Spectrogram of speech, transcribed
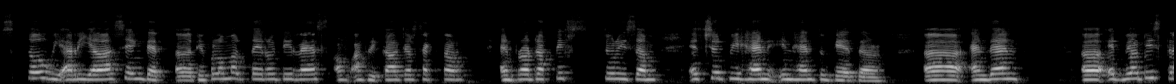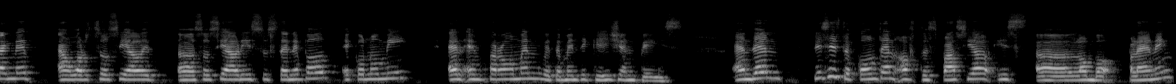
So we are realizing that uh, development rest of agriculture sector and productive tourism, it should be hand in hand together. Uh, and then uh, it will be strengthened our socially, uh, socially sustainable economy and environment with a mitigation base. And then this is the content of the spatial is uh, Lombok planning.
